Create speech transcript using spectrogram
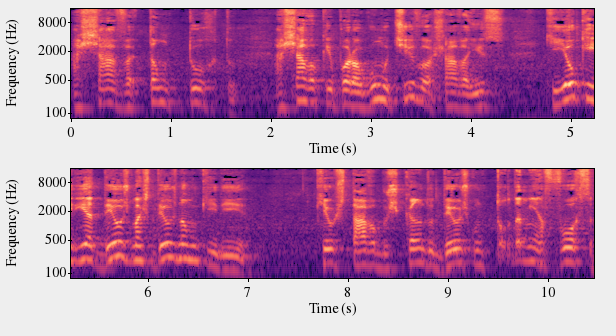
achava tão torto, achava que por algum motivo eu achava isso, que eu queria Deus, mas Deus não me queria, que eu estava buscando Deus com toda a minha força,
